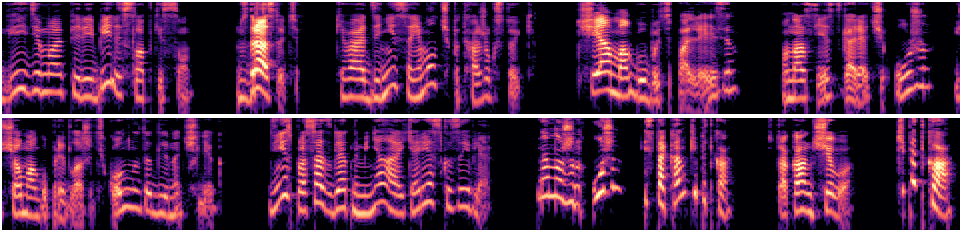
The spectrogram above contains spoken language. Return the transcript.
Видимо, перебили сладкий сон. «Здравствуйте!» — кивает Денис, а я молча подхожу к стойке. «Чем могу быть полезен? У нас есть горячий ужин, еще могу предложить комнаты для ночлега. Денис бросает взгляд на меня, а я резко заявляю. Нам нужен ужин и стакан кипятка. Стакан чего? Кипятка,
